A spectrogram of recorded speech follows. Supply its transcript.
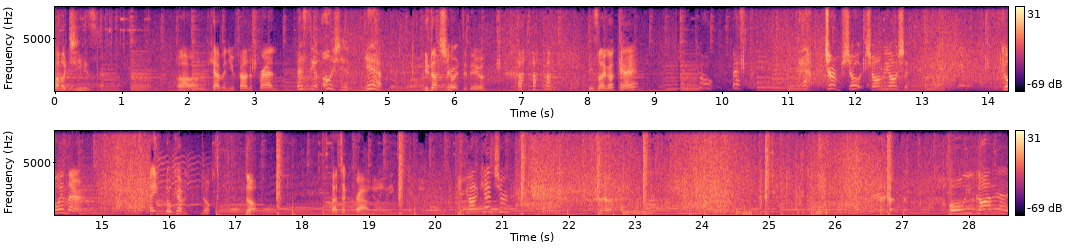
oh, jeez. Oh, Kevin, you found a friend. That's the ocean. Yeah. He's not sure what to do. He's like, okay. Go. That's, yeah. Charm, show, show him the ocean. Go in there. Hey, no, Kevin. No. No. That's a crab. You gotta catch her. oh, you got it.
